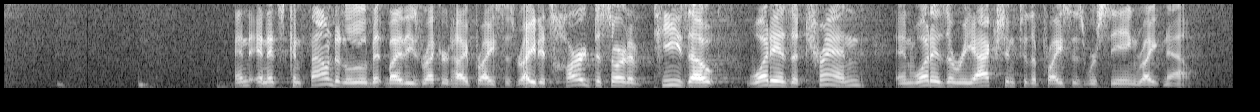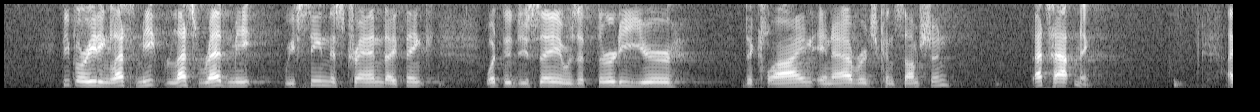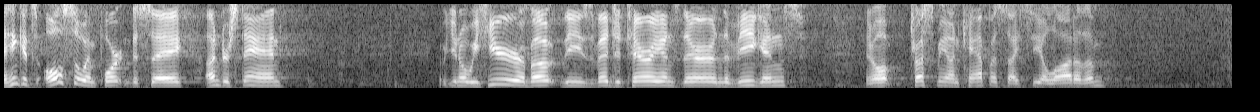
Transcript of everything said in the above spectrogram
And, and it's confounded a little bit by these record high prices, right? It's hard to sort of tease out what is a trend and what is a reaction to the prices we're seeing right now. People are eating less meat, less red meat. We've seen this trend, I think, what did you say? It was a 30 year decline in average consumption. That's happening. I think it's also important to say, understand, you know, we hear about these vegetarians there and the vegans. You know, trust me on campus, I see a lot of them.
